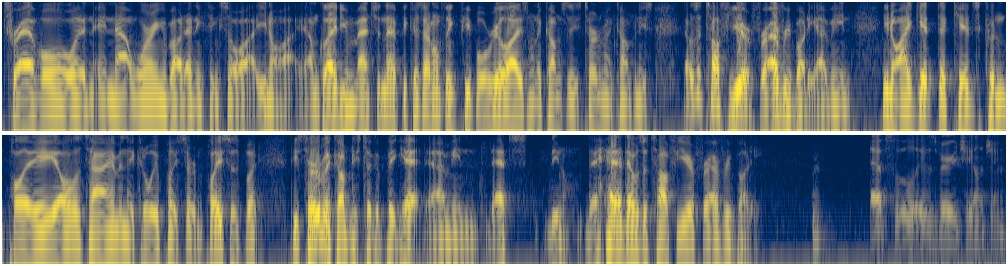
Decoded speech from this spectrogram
travel and, and not worrying about anything. So, you know, I, am glad you mentioned that because I don't think people realize when it comes to these tournament companies, that was a tough year for everybody. I mean, you know, I get the kids couldn't play all the time and they could only play certain places, but these tournament companies took a big hit. I mean, that's, you know, that that was a tough year for everybody. Absolutely. It was very challenging.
